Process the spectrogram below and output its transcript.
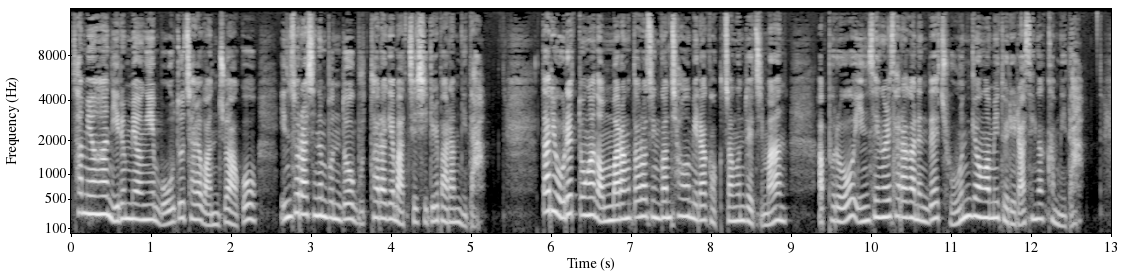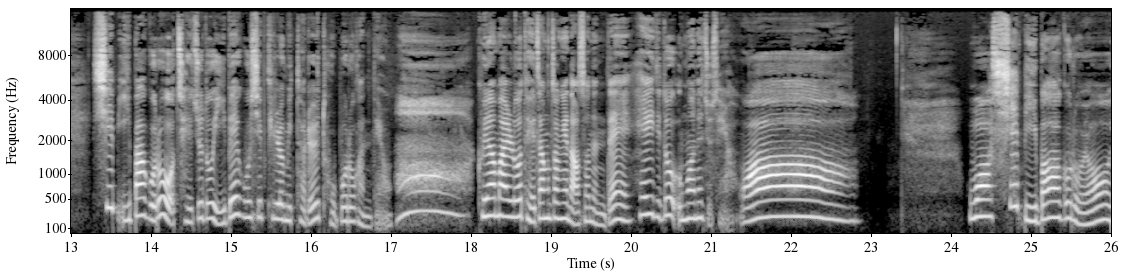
참여한 70명이 모두 잘 완주하고 인솔하시는 분도 무탈하게 마치시길 바랍니다. 딸이 오랫동안 엄마랑 떨어진 건 처음이라 걱정은 되지만 앞으로 인생을 살아가는데 좋은 경험이 되리라 생각합니다. 12박으로 제주도 250km를 도보로 간대요. 그야말로 대장정에 나서는데 헤이디도 응원해주세요. 와. 와, 12박으로요.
